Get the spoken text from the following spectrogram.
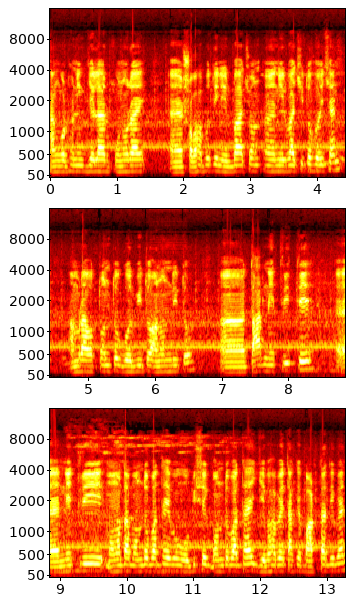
সাংগঠনিক জেলার পুনরায় সভাপতি নির্বাচন নির্বাচিত হয়েছেন। আমরা অত্যন্ত গর্বিত, আনন্দিত। তার নেতৃত্বে নেত্রী মমতা বন্দ্যোপাধ্যায় এবং অভিষেক বন্দ্যোপাধ্যায় যেভাবে তাকে বার্তা দিবেন,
